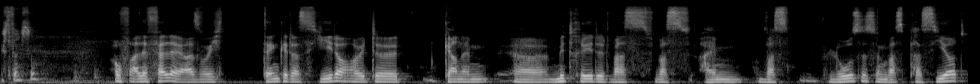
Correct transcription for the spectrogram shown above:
Ist das so? Auf alle Fälle. Also ich denke, dass jeder heute gerne äh, mitredet, was, was einem was los ist und was passiert.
